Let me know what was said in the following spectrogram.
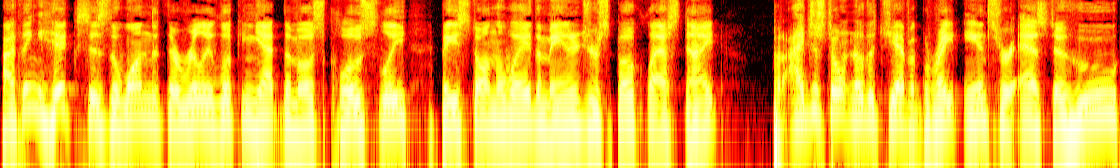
I think Hicks is the one that they're really looking at the most closely, based on the way the manager spoke last night. But I just don't know that you have a great answer as to who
